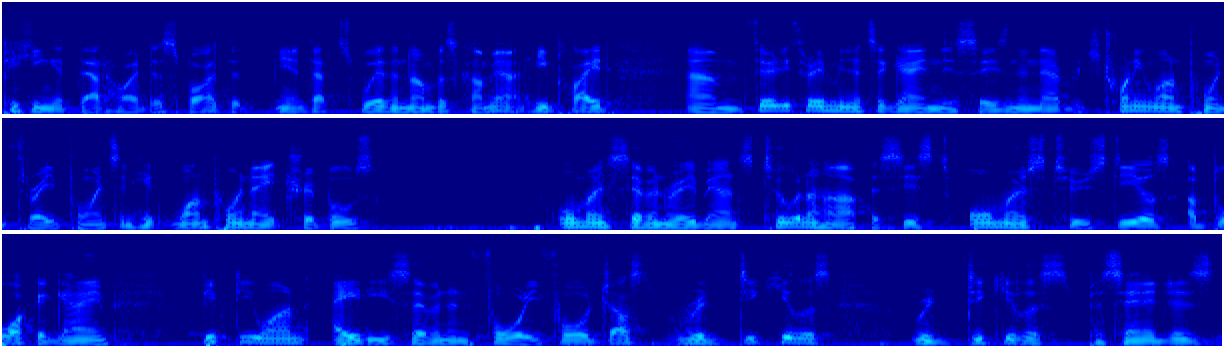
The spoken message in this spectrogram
picking at that high, despite that you know, that's where the numbers come out. He played um, 33 minutes a game this season and averaged 21.3 points and hit 1.8 triples almost seven rebounds, two and a half assists, almost two steals, a block a game, 51, 87, and 44. Just ridiculous, ridiculous percentages.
